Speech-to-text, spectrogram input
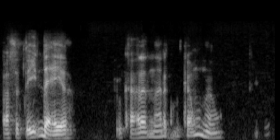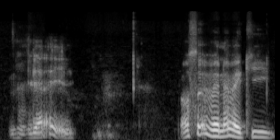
Pra você ter ideia, que o cara não era qualquer um, não. Ele era ele. Pra você ver, né, velho, que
